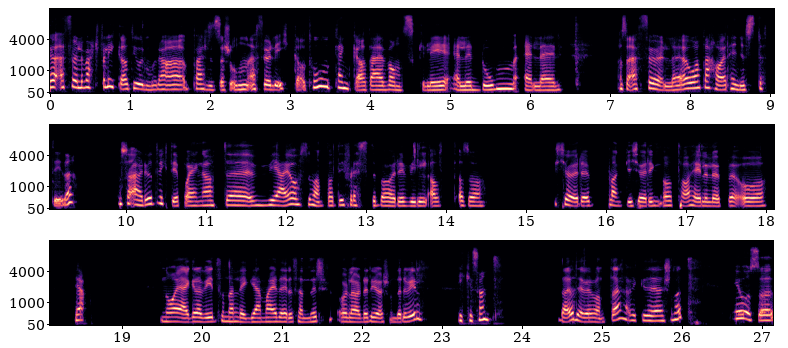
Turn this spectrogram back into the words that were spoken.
Ja, jeg føler i hvert fall ikke at jordmora på helsestasjonen Jeg føler ikke at hun tenker at jeg er vanskelig eller dum eller Altså, jeg føler jo at jeg har hennes støtte i det. Og så er det jo et viktig poeng at uh, vi er jo også vant til at de fleste bare vil alt Altså kjøre plankekjøring og ta hele løpet og Ja. Nå er jeg gravid, så nå legger jeg meg i deres hender og lar dere gjøre som dere vil. Ikke sant? Det er jo det vi er vant til, er vi ikke det, Jeanette? Jo, så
